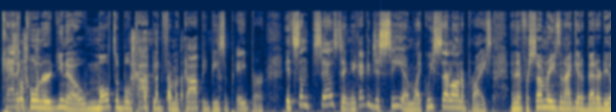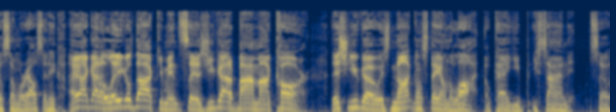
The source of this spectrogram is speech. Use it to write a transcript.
catty cornered, you know, multiple copied from a copy piece of paper. It's some sales technique. I could just see him. Like, we settle on a price, and then for some reason I get a better deal somewhere else, and he, hey, I got a legal document that says you got to buy my car. This Yugo is not going to stay on the lot, okay? You, you signed it. So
